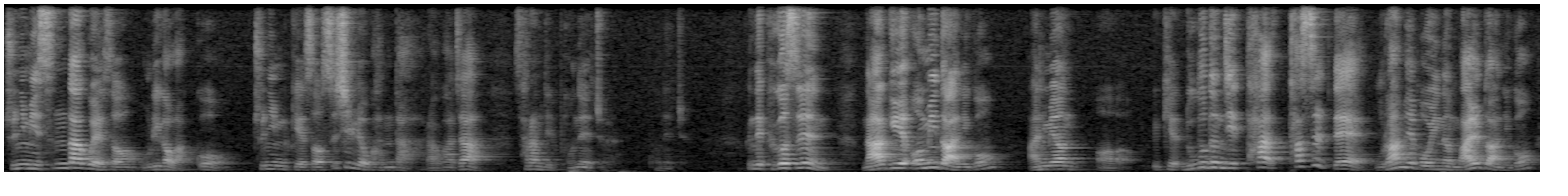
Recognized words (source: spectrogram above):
주님이 쓴다고 해서 우리가 왔고 주님께서 쓰시려고 한다라고 하자 사람들이 보내줘요. 보내줘요. 근데 그것은 나귀의 어미도 아니고 아니면 어 이렇게 누구든지 타, 탔을 때 우람해 보이는 말도 아니고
